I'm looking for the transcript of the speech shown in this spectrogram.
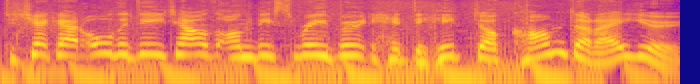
To check out all the details on this reboot, head to hit.com.au.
